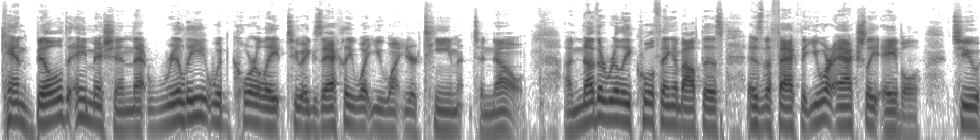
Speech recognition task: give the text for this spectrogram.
can build a mission that really would correlate to exactly what you want your team to know. Another really cool thing about this is the fact that you are actually able to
